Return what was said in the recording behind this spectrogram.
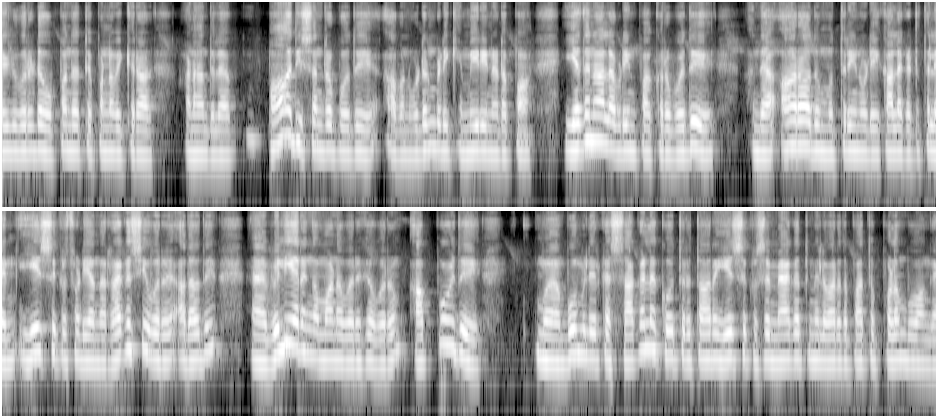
ஏழு வருட ஒப்பந்தத்தை பண்ண வைக்கிறார். ஆனால் அதில் பாதி சென்றபோது அவன் உடன்படிக்கை மீறி நடப்பான். எதனால் அப்படின்னு பார்க்குற போது அந்த ஆறாவது முத்திரையினுடைய காலகட்டத்தில் இயேசு கிருஷ்ணனுடைய அந்த ரகசிய ஒரு அதாவது வெளியரங்கமான வருகை வரும். அப்பொழுது பூமியில் இருக்க சகல கோத்திரத்தாரும் இயேசு கிறிஸ்து மேகத்து மேலே வரதை பார்த்து புலம்புவாங்க.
